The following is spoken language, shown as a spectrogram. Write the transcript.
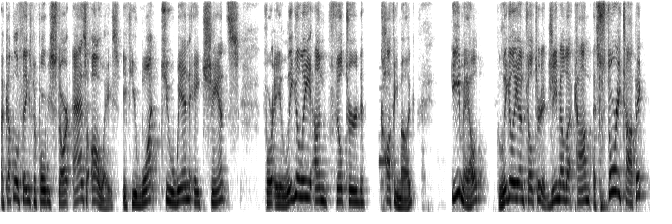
a couple of things before we start. As always, if you want to win a chance for a legally unfiltered coffee mug, email legally unfiltered at gmail.com a story topic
